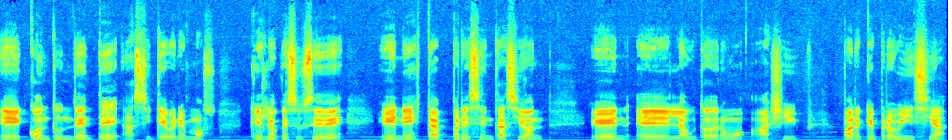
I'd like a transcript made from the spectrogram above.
eh, contundente. Así que veremos qué es lo que sucede en esta presentación en el autódromo allí, Parque Provincia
